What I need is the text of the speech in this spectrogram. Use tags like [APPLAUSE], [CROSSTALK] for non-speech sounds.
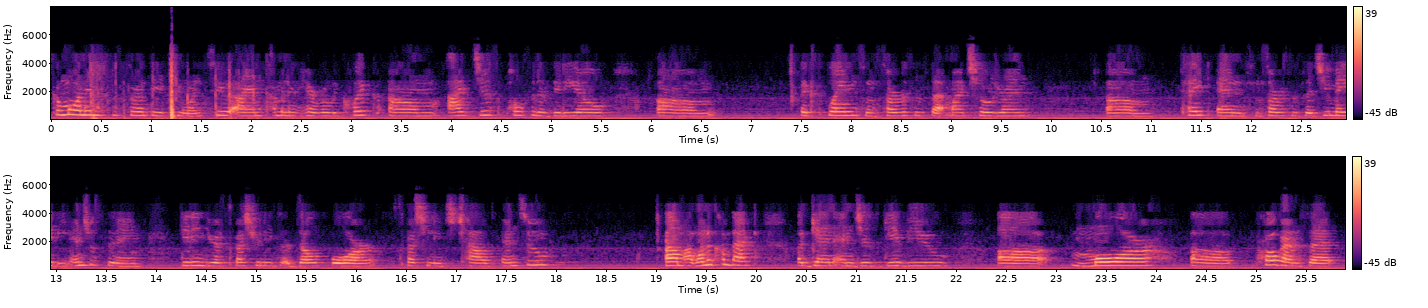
Good morning, this is Cyrinthia 212. I am coming in here really quick. Um, I just posted a video um, explaining some services that my children um, take and some services that you may be interested in getting your special needs adult or special needs child into. Um, I want to come back again and just give you uh, more uh, programs that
